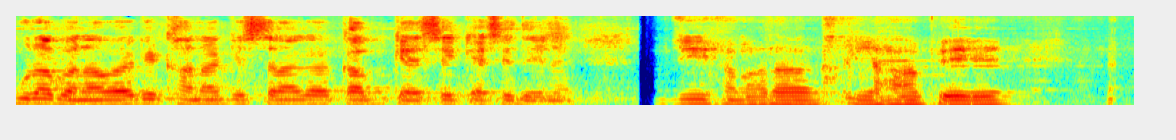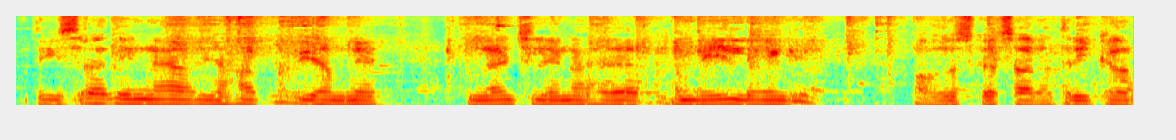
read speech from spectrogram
पूरा बना हुआ है कि खाना किस तरह का, कब, कैसे कैसे देना है। जी, हमारा यहाँ पे तीसरा दिन है और यहाँ पर भी हमने लंच लेना है मील लेंगे और उसका सारा तरीका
